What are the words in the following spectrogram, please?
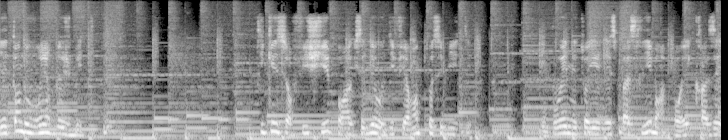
Il est temps d'ouvrir BlushBit. Cliquez sur Fichier pour accéder aux différentes possibilités. Vous pouvez nettoyer l'espace libre pour écraser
